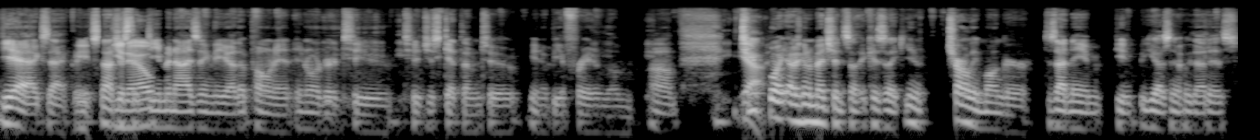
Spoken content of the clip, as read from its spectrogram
Yeah, exactly. It's not You just know? demonizing the other opponent in order to to just get them to you know be afraid of them. Um, to Yeah. your point, I was going to mention something because like you know Charlie Munger. Does that name? You, you guys know who that is?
